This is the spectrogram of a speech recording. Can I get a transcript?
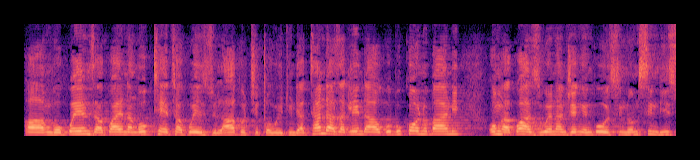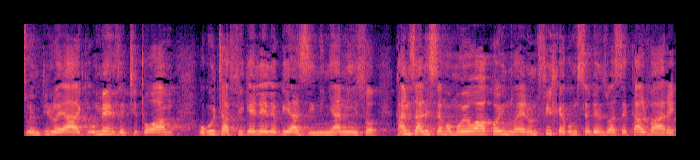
uh, ngokwenza kwaye nangokuthetha kwezwi lakho Thixo wethu. Ndiyakuthandaza kule ndawo kuba ukhona ubani ongakwazi wena njengenkosi nomsindisi wempilo yakhe umenze Thixo wami ukuthi afikelele kuyazini inyaniso kanizalise ngomoya wakho ingcwele unifihle kumsebenzi waseCalvary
